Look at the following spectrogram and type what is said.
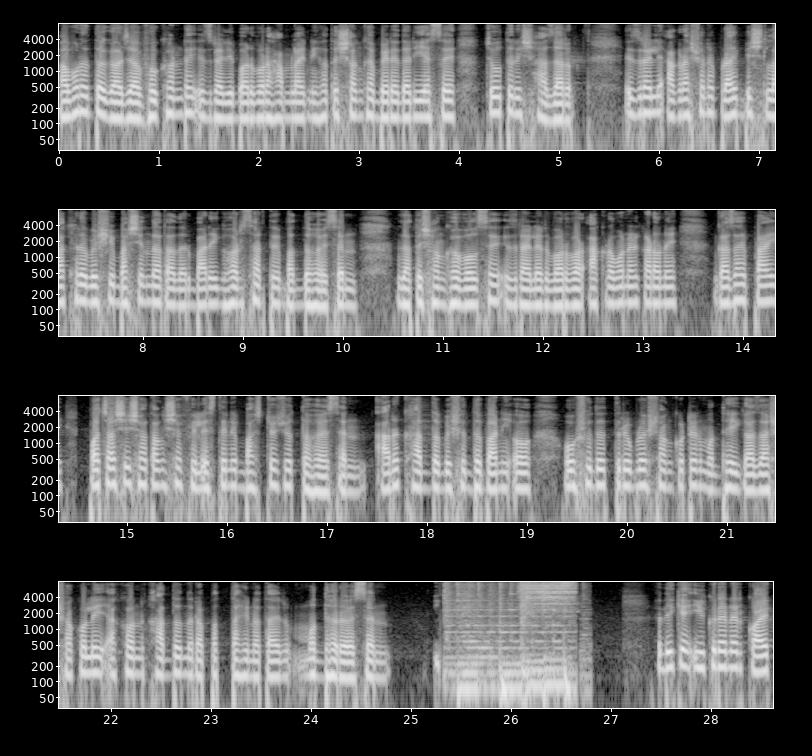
অবরুদ্ধ গাজা ভূখণ্ডে ইসরায়েলি বর্বর হামলায় নিহতের সংখ্যা বেড়ে দাঁড়িয়েছে। হয়েছে চৌত্রিশ হাজার। ইসরায়েলি আগ্রাসনে প্রায় বিশ লাখেরও বেশি বাসিন্দা তাদের বাড়ি ঘর ছাড়তে বাধ্য হয়েছেন। জাতিসংঘ বলছে, ইসরায়েলের বর্বর আক্রমণের কারণে গাজায় প্রায় পঁচাশি শতাংশ ফিলিস্তিনি বাস্তুচ্যুত হয়েছেন। আর খাদ্য বিশুদ্ধ পানি ও ওষুধের তীব্র সংকটের মধ্যেই গাজা সকলেই এখন খাদ্য নিরাপত্তাহীনতার মধ্যে রয়েছেন। এদিকে ইউক্রেনের কয়েক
